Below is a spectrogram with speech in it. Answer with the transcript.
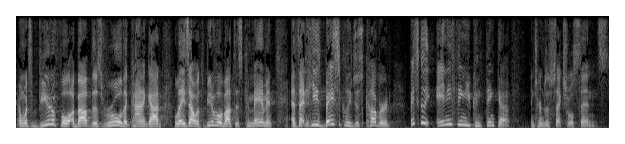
And what's beautiful about this rule that kind of God lays out, what's beautiful about this commandment, is that He's basically just covered basically anything you can think of in terms of sexual sins.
